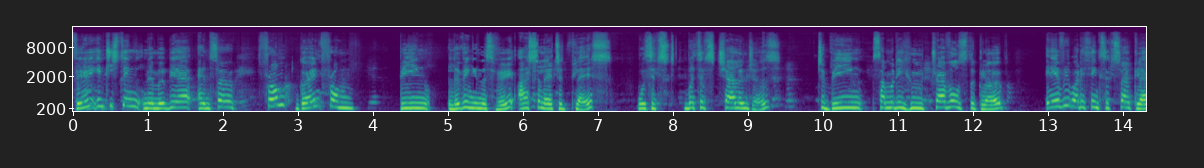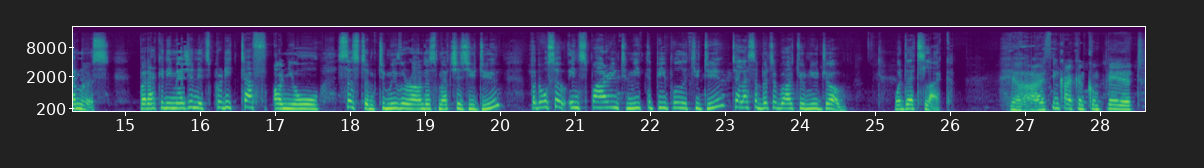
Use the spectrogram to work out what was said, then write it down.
very interesting, Namibia. And so, from going from being living in this very isolated place with its with its challenges to being somebody who travels the globe, everybody thinks it's so glamorous. But I can imagine it's pretty tough on your system to move around as much as you do, but also inspiring to meet the people that you do. Tell us a bit about your new job, what that's like. Yeah, I think I can compare it,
